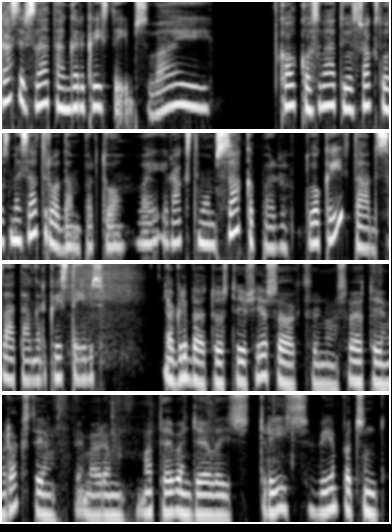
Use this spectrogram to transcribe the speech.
kas ir svētā gara kristības? Vai kaut ko svētajos rakstos mēs atrodam par to, vai raksti mums saka par to, ka ir tādas svētā gara kristības? Jā, gribētos tieši iesākt no svētajiem rakstiem, piemēram, Mateja Evanģēlijas 3.11.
